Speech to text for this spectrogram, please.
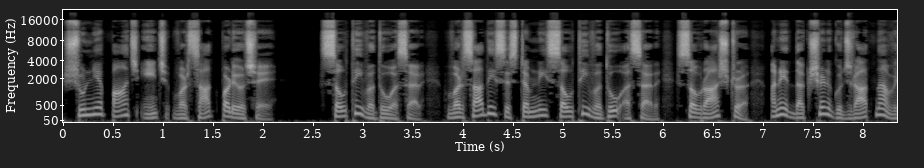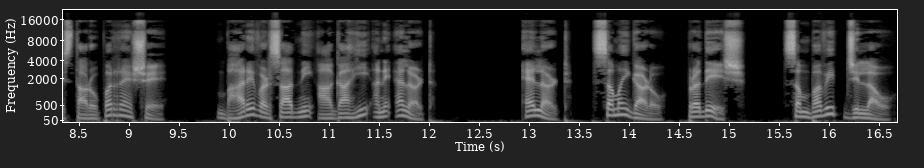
શૂન્ય પાંચ ઇંચ વરસાદ પડ્યો છે. સૌથી વધુ અસર વરસાદી સિસ્ટમની સૌથી વધુ અસર સૌરાષ્ટ્ર અને દક્ષિણ ગુજરાતના વિસ્તારો પર રહેશે. ભારે વરસાદની આગાહી અને એલર્ટ. એલર્ટ. સમયગાળો. પ્રદેશ. સંભવિત જિલ્લાઓ.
